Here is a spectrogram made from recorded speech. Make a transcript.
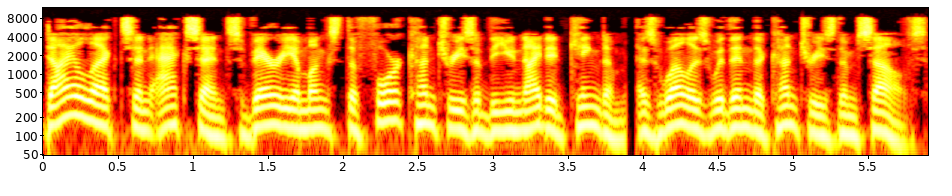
Dialects and accents vary amongst the four countries of the United Kingdom, as well as within the countries themselves.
